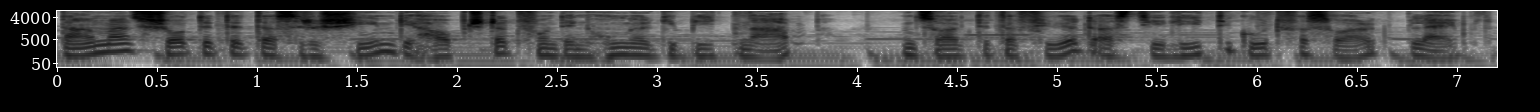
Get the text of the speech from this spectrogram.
Damals schottete das Regime die Hauptstadt von den Hungergebieten ab und sorgte dafür, dass die Elite gut versorgt bleibt.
